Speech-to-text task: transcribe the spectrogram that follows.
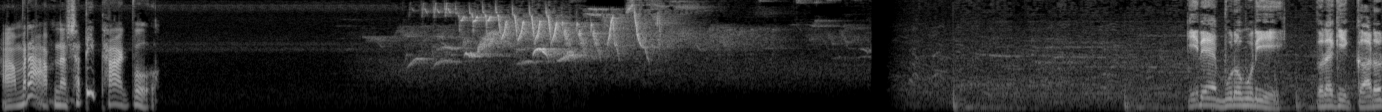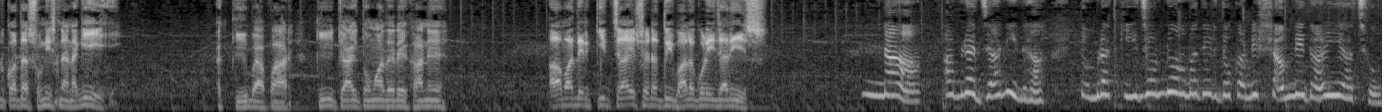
আমরা আপনার সাথেই থাকব। কিরে বুড়ো বুড়ি তোরা কি কারোর কথা শুনিস না নাকি? কি ব্যাপার? কি চাই তোমাদের এখানে? আমাদের কি চাই সেটা তুই ভালো করেই জানিস। না আমরা জানি না। তোমরা কি জন্য আমাদের দোকানের সামনে দাঁড়িয়ে আছো?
